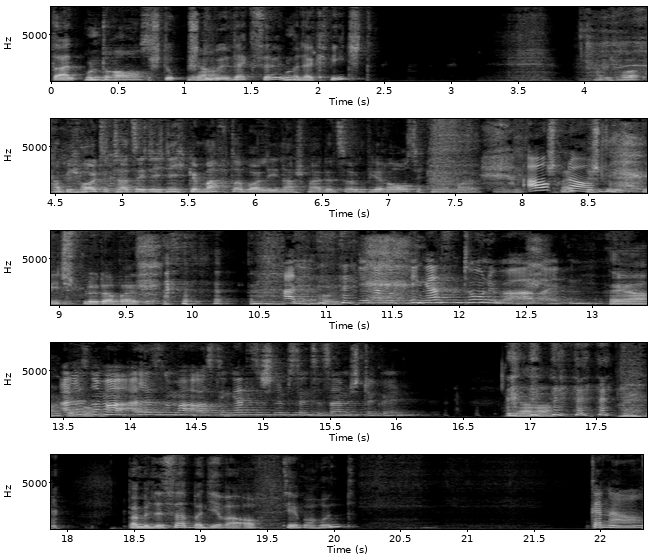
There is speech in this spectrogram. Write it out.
Dann Hund raus. Stu ja. Stuhl wechseln, Und? weil er quietscht. Habe ich, hab ich heute tatsächlich nicht gemacht, aber Lena schneidet es irgendwie raus. Ich kann ja mal. Auch noch. Quietscht blöderweise. Alles. Jeder muss den ganzen Ton überarbeiten. ja, Alles genau. nochmal, alles nochmal aus den ganzen Schnipseln zusammenstückeln. Ja, Bei Melissa, bei dir war auch Thema Hund. Genau,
